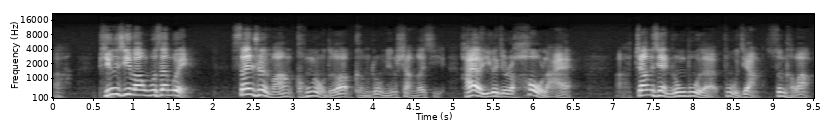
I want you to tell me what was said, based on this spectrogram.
啊，平西王吴三桂、三顺王孔有德、耿仲明、尚可喜，还有一个就是后来啊张献忠部的部将孙可望，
